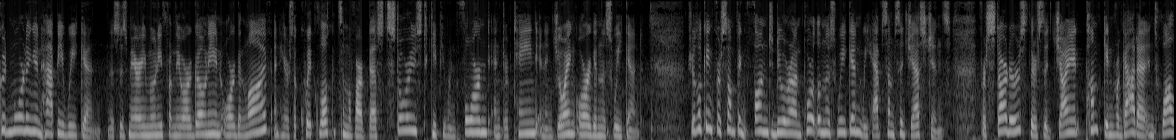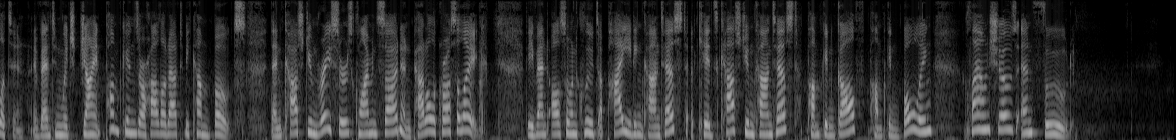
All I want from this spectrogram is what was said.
Good morning and happy weekend. This is Mary Mooney from the Oregonian Oregon Live, and here's a quick look at some of our best stories to keep you informed, entertained, and enjoying Oregon this weekend. If you're looking for something fun to do around Portland this weekend, we have some suggestions. For starters, there's the Giant Pumpkin Regatta in Tualatin, event in which giant pumpkins are hollowed out to become boats. Then costumed racers climb inside and paddle across a lake. The event also includes a pie eating contest, a kids' costume contest, pumpkin golf, pumpkin bowling, clown shows, and food.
